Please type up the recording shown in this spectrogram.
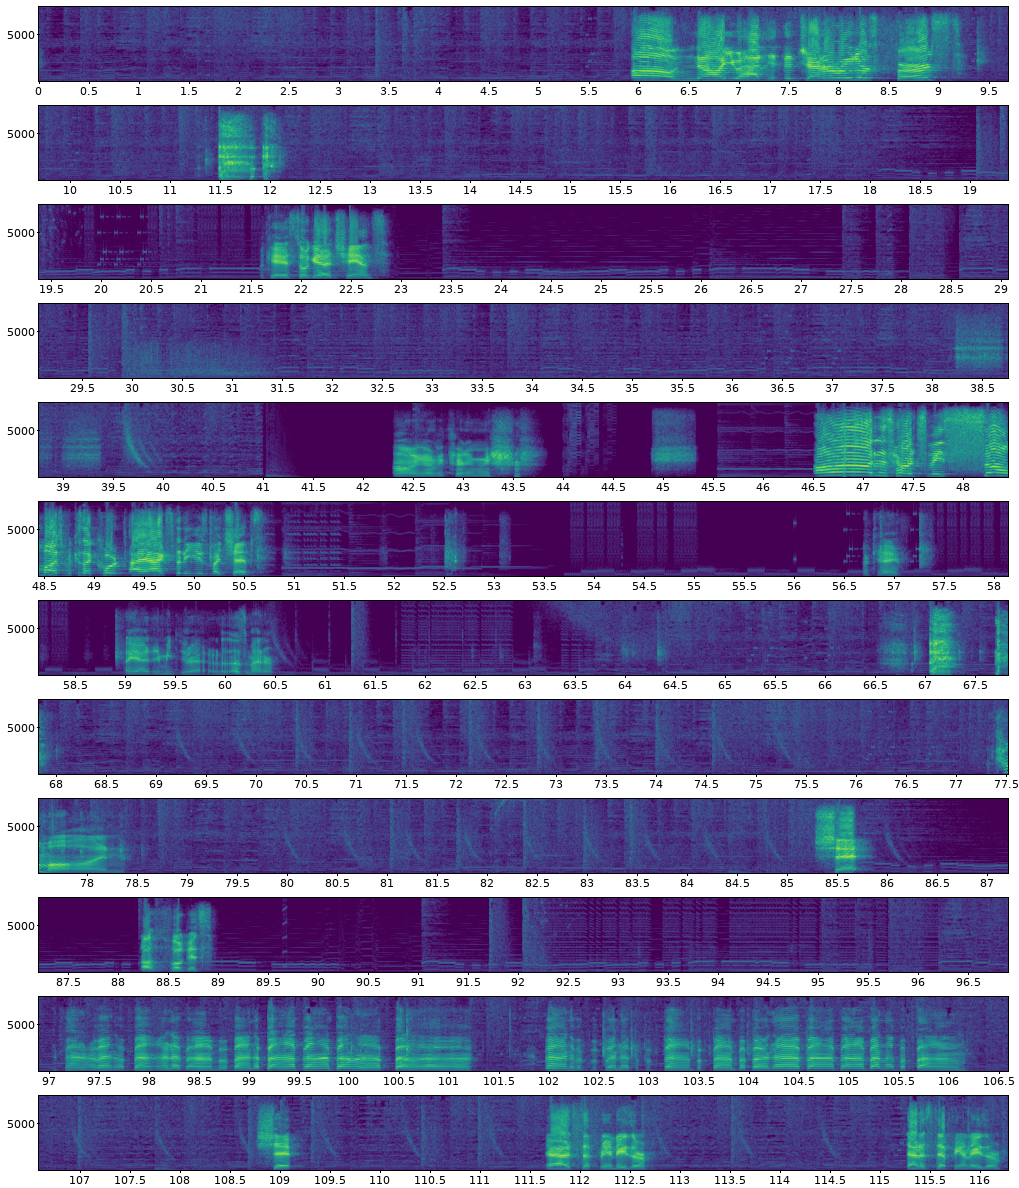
Oh no, you had to hit the generators first? okay, I still get a chance. Kidding me. oh, this hurts me so much because I could I accidentally used my chips. Okay. Oh yeah, I didn't mean to do that. It doesn't matter. Come on. Shit. Lost focus. Yeah, it's definitely a laser. That is definitely a laser.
